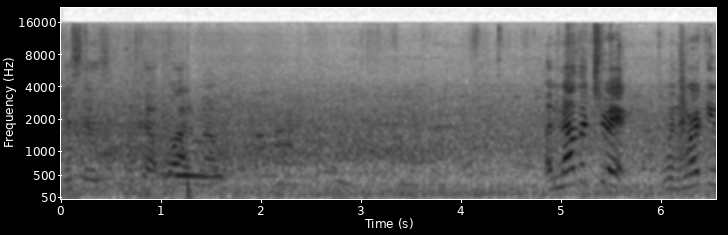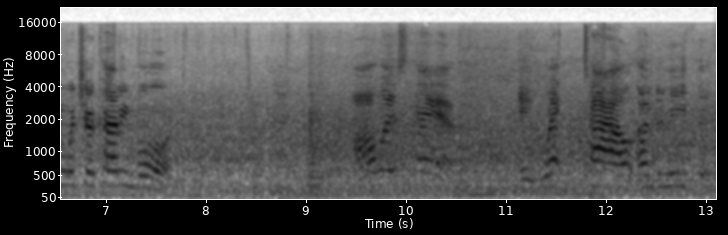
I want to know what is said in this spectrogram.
This is the cut watermelon. Another trick when working with your cutting board, always have a wet towel underneath it.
